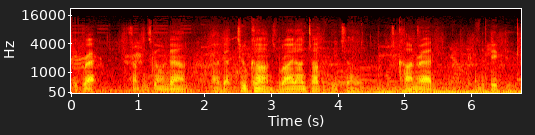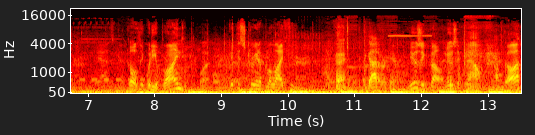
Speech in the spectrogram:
Hey, Brett, something's going down. I got two cons right on top of each other. It's Conrad and the big dude. Goldie, what are you, blind? What? Get the screen up in the live feed. Okay, I got it right here. Music, Bella, music. Now. Bella?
